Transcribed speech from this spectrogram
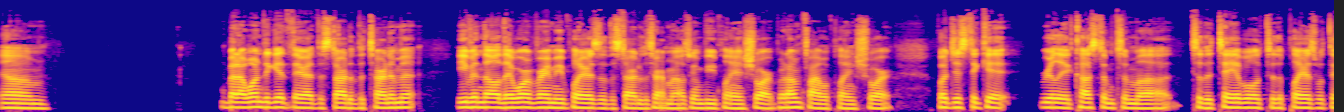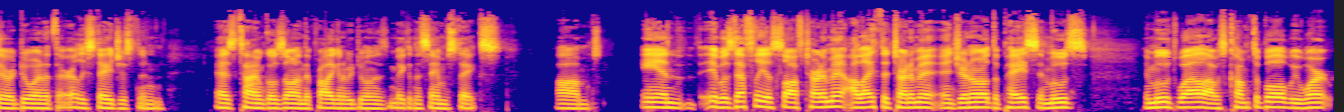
Um, but I wanted to get there at the start of the tournament even though there weren't very many players at the start of the tournament, I was going to be playing short, but I'm fine with playing short. But just to get really accustomed to uh, to the table, to the players, what they were doing at the early stages, and as time goes on, they're probably going to be doing making the same mistakes. Um, and it was definitely a soft tournament. I liked the tournament in general, the pace, it moves, it moved well. I was comfortable. We weren't,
